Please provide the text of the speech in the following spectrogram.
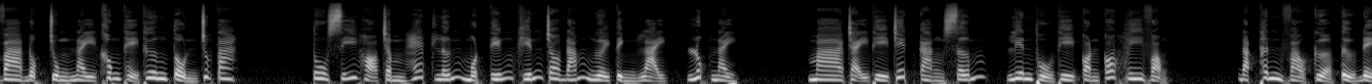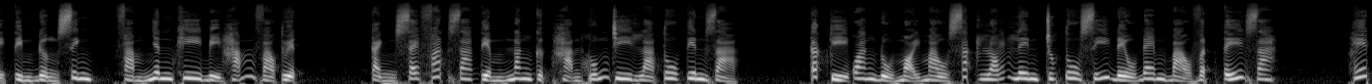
Và độc trùng này không thể thương tổn chúng ta. Tu sĩ họ trầm hét lớn một tiếng khiến cho đám người tỉnh lại. Lúc này. Mà chạy thì chết càng sớm. Liên thủ thì còn có hy vọng. Đặt thân vào cửa tử để tìm đường sinh. Phàm nhân khi bị hãm vào tuyệt. Cảnh sẽ phát ra tiềm năng cực hạn huống chi là tu tiên giả. Các kỳ quang đủ mọi màu sắc lói lên chúng tu sĩ đều đem bảo vật tế ra. Hết,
